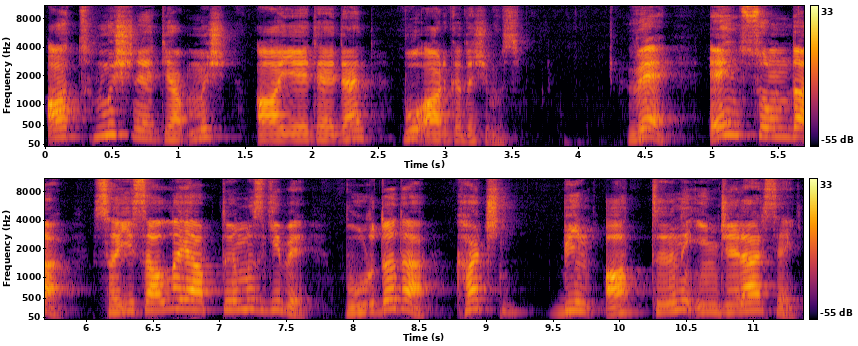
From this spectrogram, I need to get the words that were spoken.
60 net yapmış AYT'den bu arkadaşımız. Ve en sonda sayısalla yaptığımız gibi burada da kaç bin attığını incelersek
